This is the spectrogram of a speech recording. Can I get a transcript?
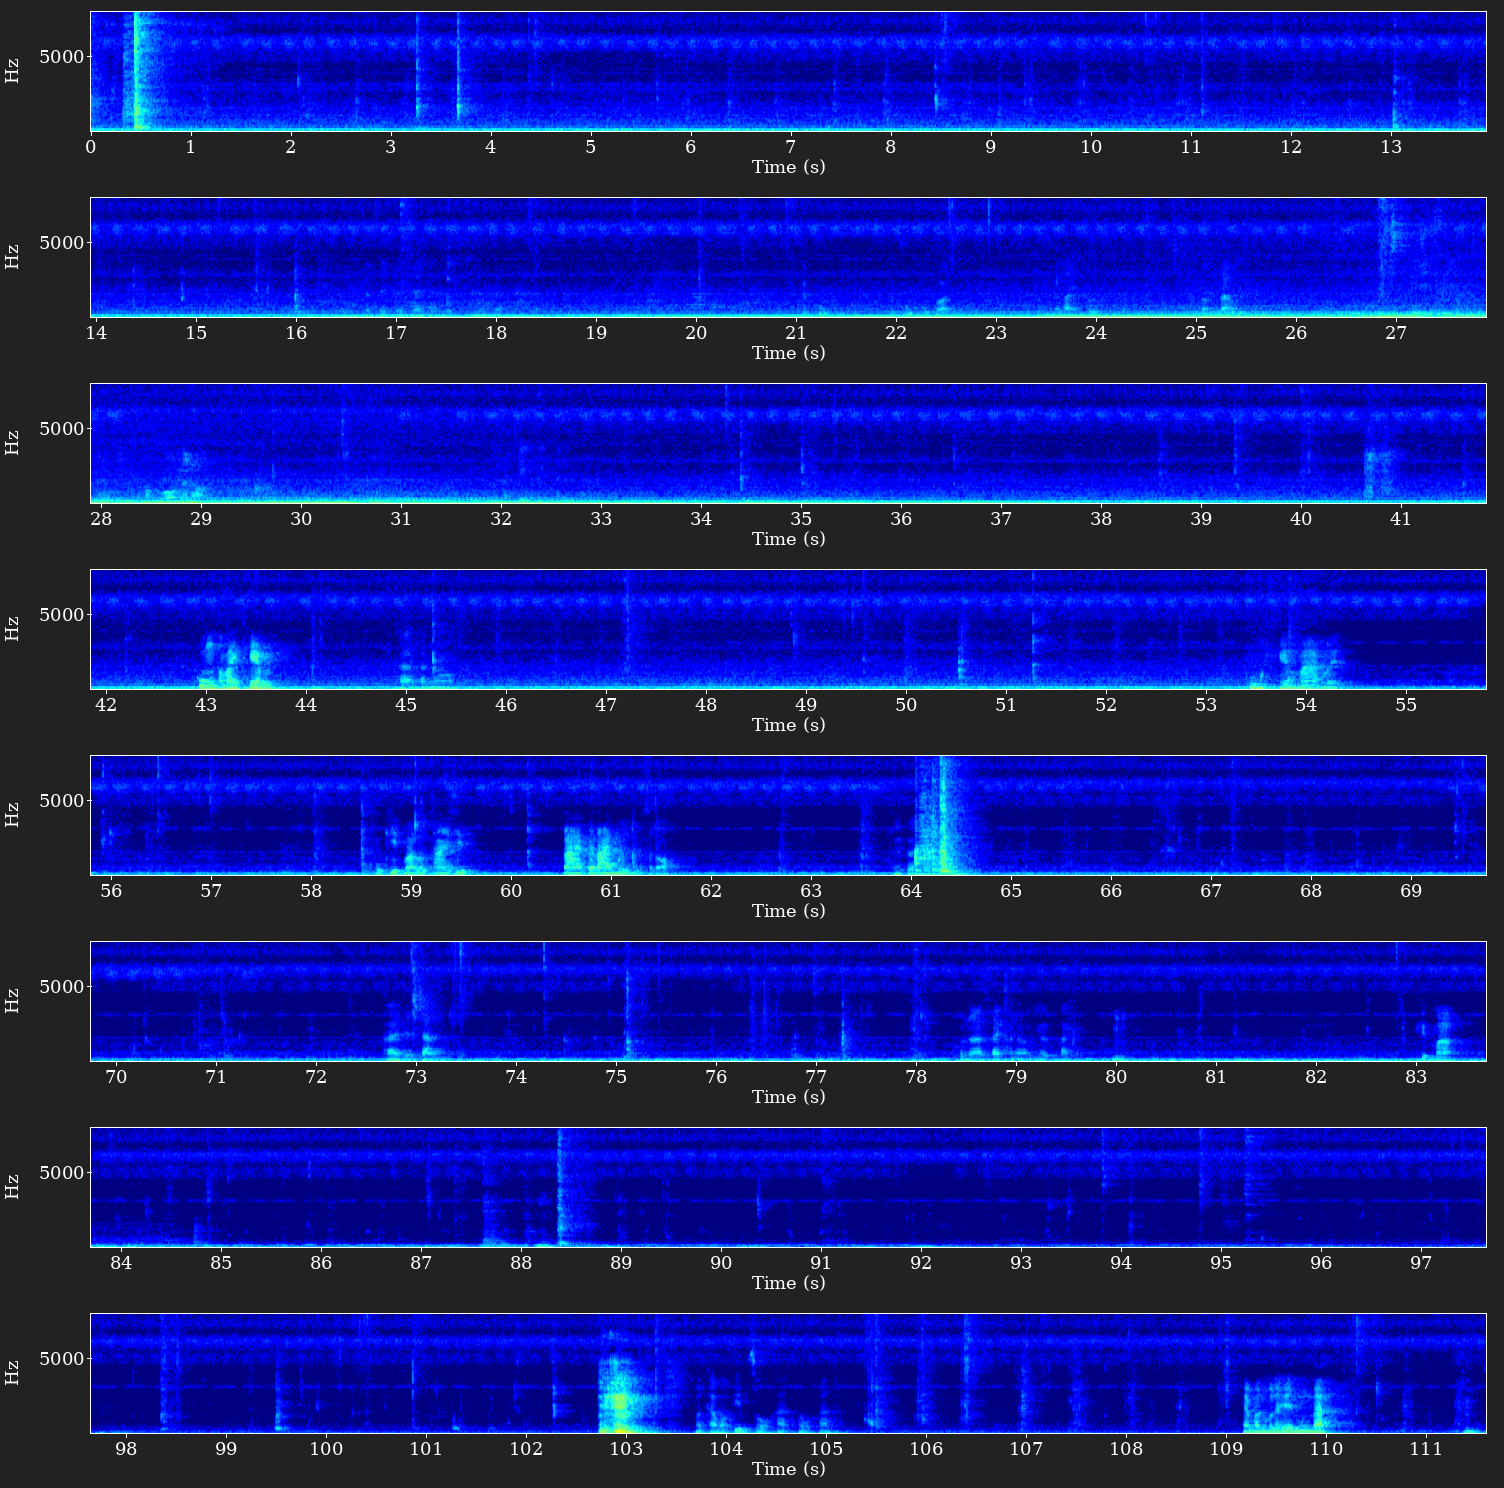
กุ้งทำไมเค็มขาข้างนอกกุ้งเค็มมากเลยกูคิดว่ารถไทยสิ ตายไปลายมือสะดอกไม่เป็นไร ใครจะสั่งคุณอาใส่ขนาดเยอะไป เค็มมาก มันถามว่าพิมพ์โซ่ค่ะโซ่ค่ะแต่มันมาเห็นมึงนะอืม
